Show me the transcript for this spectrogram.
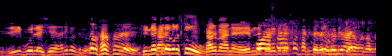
জি বইলাইছে আরে বাবা তোর খাস না রে তুই না কিটা করিস তুই কার বানে এমনি করে দিলে ছেড়ে দিলে আয় হো দাল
